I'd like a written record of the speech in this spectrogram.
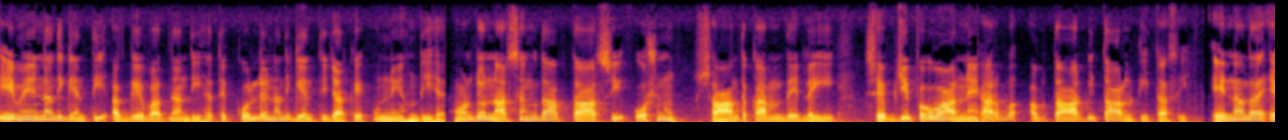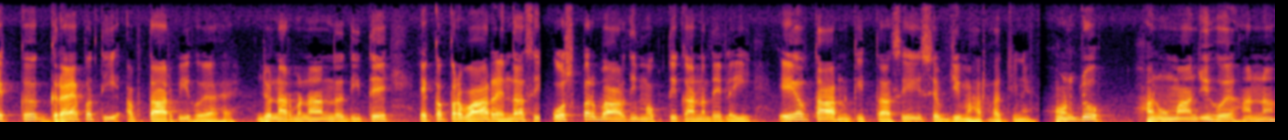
ਐਵੇਂ ਇਹਨਾਂ ਦੀ ਗਿਣਤੀ ਅੱਗੇ ਵੱਧ ਜਾਂਦੀ ਹੈ ਤੇ ਕੁੱਲ ਇਹਨਾਂ ਦੀ ਗਿਣਤੀ ਜਾ ਕੇ 19 ਹੁੰਦੀ ਹੈ। ਹੁਣ ਜੋ ਨਰਸਿੰਘ ਦਾ ਅਵਤਾਰ ਸੀ, ਉਸ ਨੂੰ ਸ਼ਾਂਤ ਕਰਨ ਦੇ ਲਈ ਸ਼ਿਵਜੀ ਭਗਵਾਨ ਨੇ ਗਰਭ ਅਵਤਾਰ ਵੀ ਧਾਰਨ ਕੀਤਾ ਸੀ। ਇਹਨਾਂ ਦਾ ਇੱਕ ਗ੍ਰਹਿਪਤੀ ਅਵਤਾਰ ਵੀ ਹੋਇਆ ਹੈ, ਜੋ ਨਰਮਦਾ ਨਦੀ ਤੇ ਇੱਕ ਪਰਿਵਾਰ ਰਹਿੰਦਾ ਸੀ। ਉਸ ਪਰਿਵਾਰ ਦੀ ਮੁਕਤੀ ਕਰਨ ਦੇ ਲਈ ਇਹ ਅਵਤਾਰਨ ਕੀਤਾ ਸੀ ਸ਼ਿਵਜੀ ਮਹਾਰਾਜ ਜੀ ਨੇ। ਹੁਣ ਜੋ ਹਨੂਮਾਨ ਜੀ ਹੋਏ ਹਨ।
